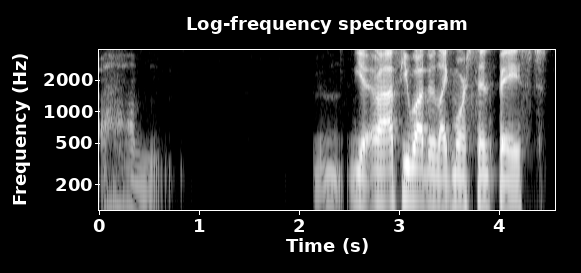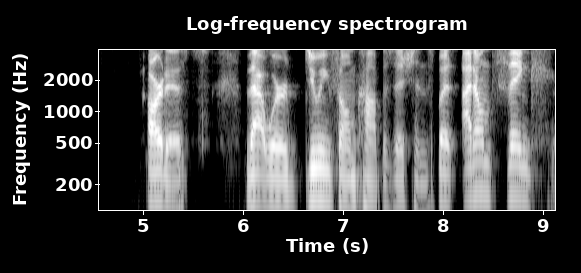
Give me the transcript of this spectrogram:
um yeah a few other like more synth based artists that were doing film compositions but I don't think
